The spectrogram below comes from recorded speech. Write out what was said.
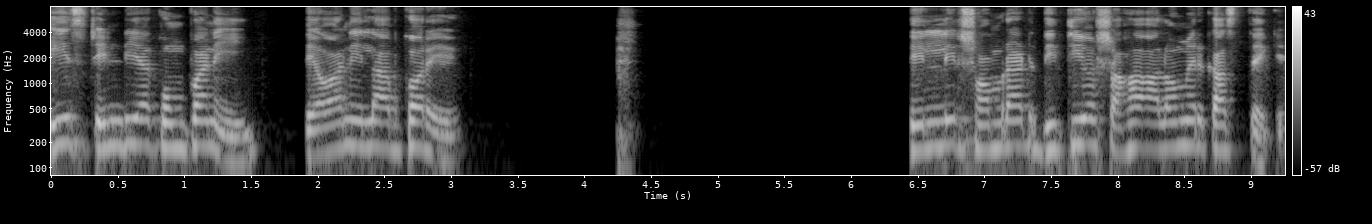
East India Company দেওয়ানি লাভ করে দিল্লির সম্রাট দ্বিতীয় শাহ আলমের কাছ থেকে।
